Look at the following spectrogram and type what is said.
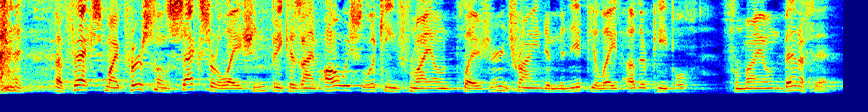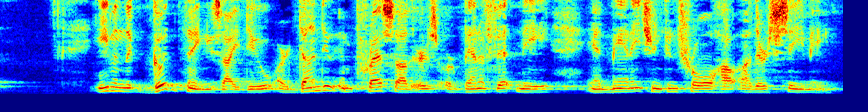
affects my personal sex relation because I'm always looking for my own pleasure and trying to manipulate other people for my own benefit. Even the good things I do are done to impress others or benefit me and manage and control how others see me.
